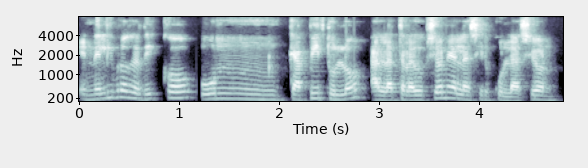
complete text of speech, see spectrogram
En el libro dedico un capítulo a la traducción y a la circulación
